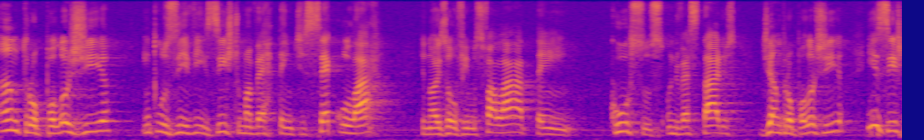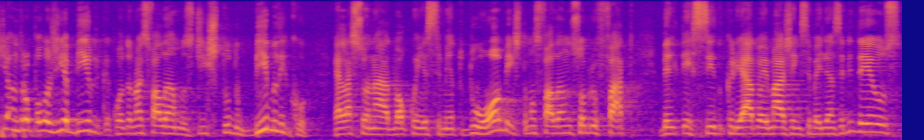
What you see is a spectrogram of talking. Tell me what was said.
antropologia, inclusive existe uma vertente secular que nós ouvimos falar, tem cursos universitários de antropologia, e existe a antropologia bíblica. Quando nós falamos de estudo bíblico relacionado ao conhecimento do homem, estamos falando sobre o fato dele ter sido criado à imagem e semelhança de Deus,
